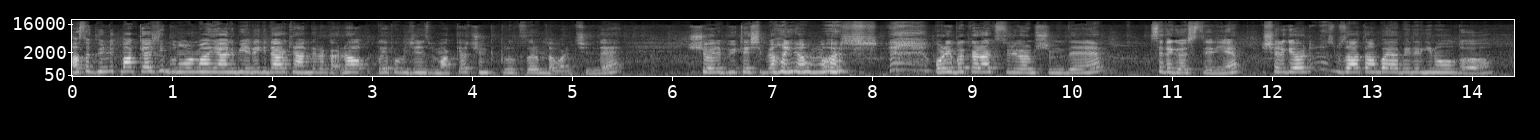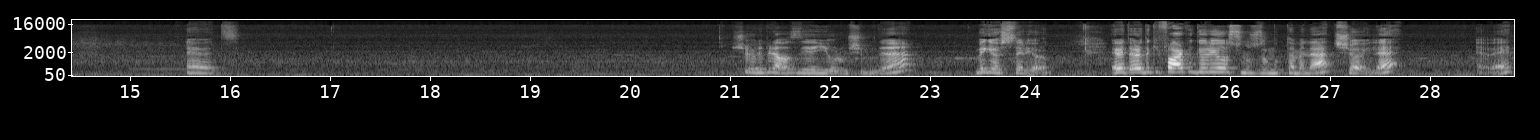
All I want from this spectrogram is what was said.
aslında günlük makyaj değil bu normal yani bir yere giderken de ra- rahatlıkla yapabileceğiniz bir makyaj. Çünkü pırıltılarım da var içinde. Şöyle büyüteçli bir aynam var. Oraya bakarak sürüyorum şimdi. Size de göstereyim. Şöyle gördünüz mü? Zaten bayağı belirgin oldu. Evet. Şöyle biraz yayıyorum şimdi. Ve gösteriyorum. Evet aradaki farkı görüyorsunuzdur muhtemelen. Şöyle. Evet.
